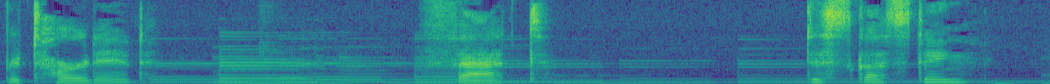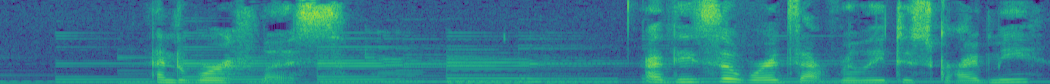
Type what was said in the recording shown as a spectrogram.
retarded, fat, disgusting, and worthless. Are these the words that really describe me?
